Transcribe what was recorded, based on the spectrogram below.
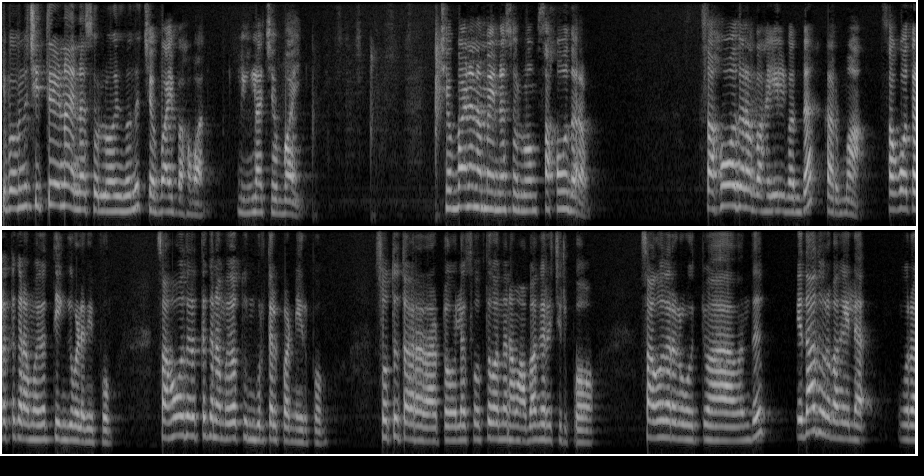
இப்போ வந்து சித்திரைனா என்ன சொல்லுவோம்? இது வந்து செவ்வாய் பகவான். இல்லைங்களா? செவ்வாய். செவ்வாய்னா நம்ம என்ன சொல்லுவோம் சகோதரம். சகோதர வகையில் வந்த கர்மா. சகோதரத்துக்கு நம்ம ஏதோ தீங்கு விளைவிப்போம். சகோதரத்துக்கு நம்ம ஏதோ துன்புறுத்தல் பண்ணியிருப்போம். சொத்து தகராறாகட்டும் இல்லை சொத்து வந்து நம்ம அபகரிச்சிருப்போம். சகோதரர்கள் வந்து ஏதாவது ஒரு வகையில் ஒரு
